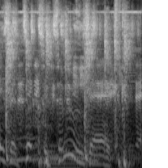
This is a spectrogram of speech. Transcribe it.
is addicted to music.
